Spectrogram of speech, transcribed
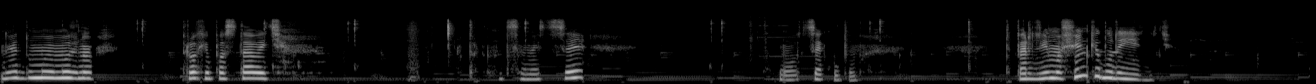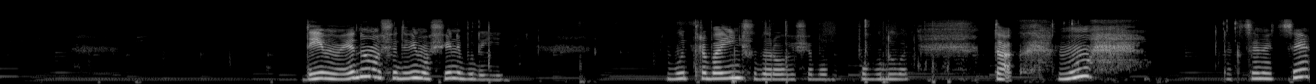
я думаю, можна трохи поставити. Так, це не це. О, це купимо. Тепер дві машинки буде їздити. Дивно, я думав, що дві машини буде їздити. Будь треба іншу дорогу ще побудувати. Так, ну. Так, це не це.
